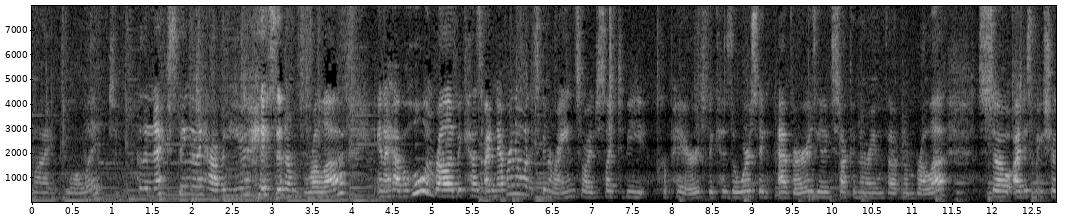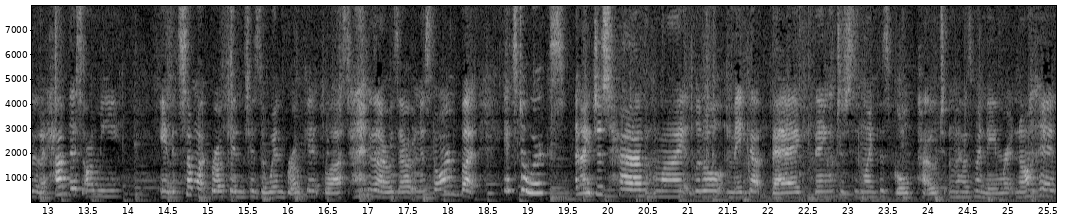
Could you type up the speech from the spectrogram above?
my wallet. So the next thing that I have in here is an umbrella. And I have a whole umbrella because I never know when it's going to rain. So I just like to be prepared because the worst thing ever is getting stuck in the rain without an umbrella. So I just make sure that I have this on me. And it's somewhat broken because the wind broke it the last time that I was out in a storm. But it still works. And I just have my little makeup bag thing which is in like this gold pouch. And it has my name written on it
